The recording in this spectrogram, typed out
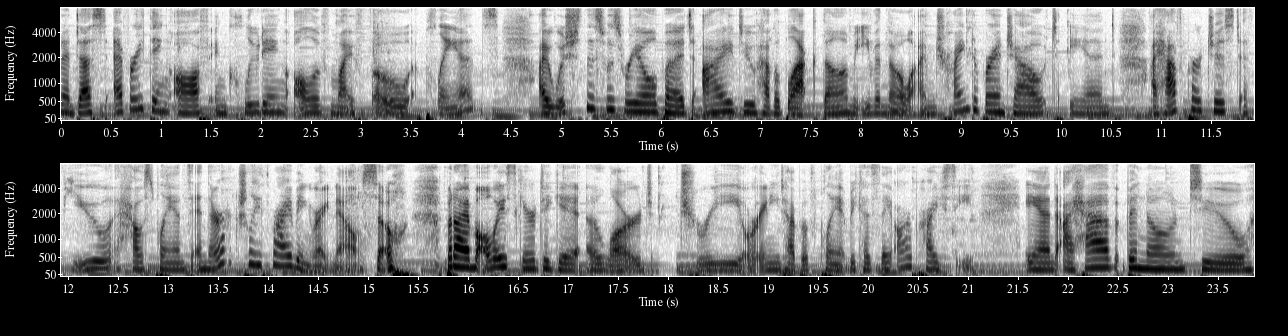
Going to dust everything off, including all of my faux plants. I wish this was real, but I do have a black thumb, even though I'm trying to branch out, and I have purchased a few houseplants, and they're actually thriving right now. So, but I'm always scared to get a large tree or any type of plant because they are pricey, and I have been known to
